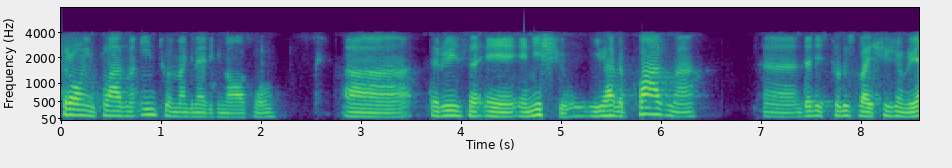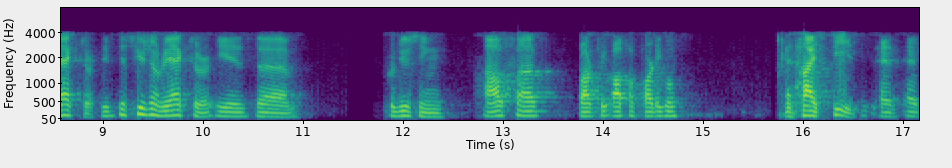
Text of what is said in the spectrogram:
throwing plasma into a magnetic nozzle, uh, there is a, a, an issue. You have a plasma uh, that is produced by a fusion reactor. If this fusion reactor is uh, producing alpha, part- alpha particles at high speed, as, as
